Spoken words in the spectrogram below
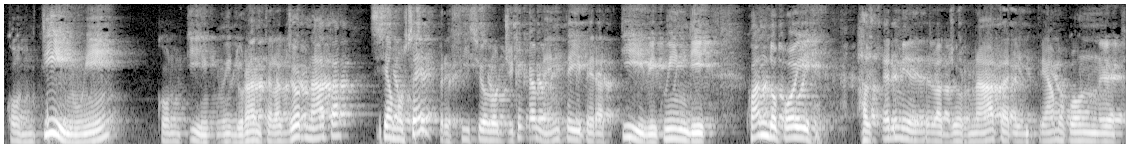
continui, continui durante la giornata, siamo sempre fisiologicamente iperattivi, quindi quando poi al termine della giornata rientriamo con eh,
